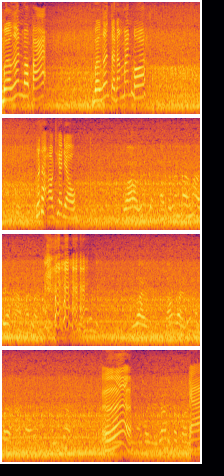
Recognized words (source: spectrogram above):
เบื่อเงินบ่ปะเบื่อเงินเติมน้ำมันบ่เงินถ้าเอาเที่ยวเดียวว้าวเอาแต่นั่นได้มากเรียกสามพันหลังร้อยสองร้อยลูกเอาไปหาเราเอาเนี่ยเออเอาไปเลยได้สบายจ้า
